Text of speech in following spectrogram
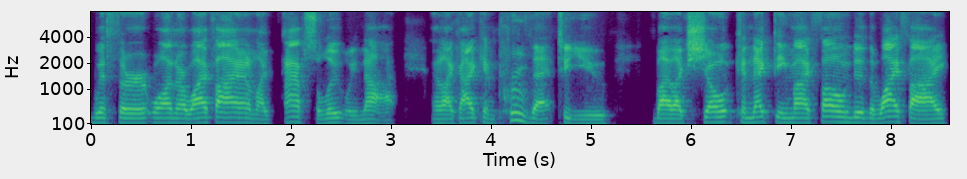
with their well, on their Wi-Fi? And I'm like, absolutely not. And like I can prove that to you by like show connecting my phone to the Wi-Fi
